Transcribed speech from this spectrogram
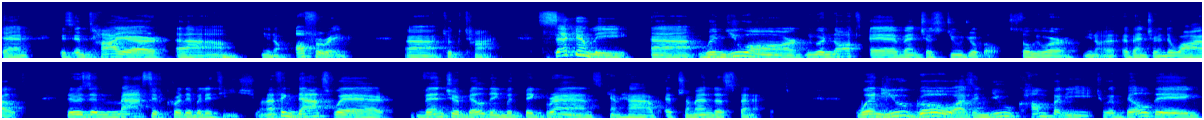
end. This entire um, you know, offering uh, took time. Secondly, uh, when you are, we were not a venture studio built, so we were you know, a, a venture in the wild. There is a massive credibility issue. And I think that's where venture building with big brands can have a tremendous benefit. When you go as a new company to a building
